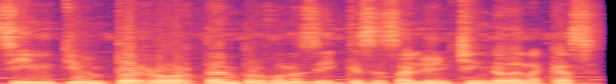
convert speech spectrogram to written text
Sintió un terror tan profundo así que se salió en chinga de la casa.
